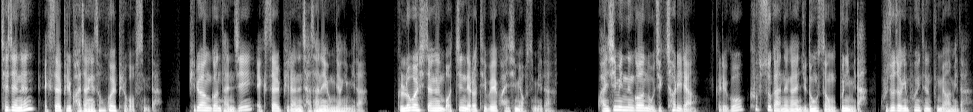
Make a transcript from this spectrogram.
체제는 XRP를 과장해서 홍보할 필요가 없습니다. 필요한 건 단지 XRP라는 자산의 용량입니다. 글로벌 시장은 멋진 내러티브에 관심이 없습니다. 관심 있는 건 오직 처리량, 그리고 흡수 가능한 유동성 뿐입니다. 구조적인 포인트는 분명합니다.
